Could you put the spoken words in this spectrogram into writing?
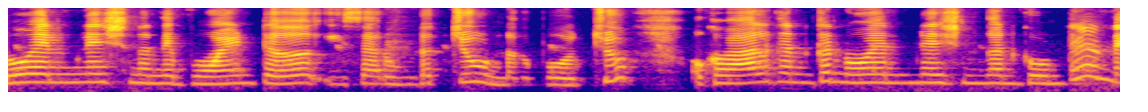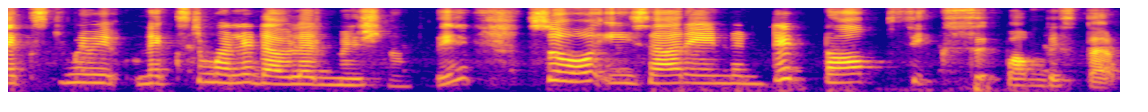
నో ఎలిమినేషన్ అనే పాయింట్ ఈసారి ఉండొచ్చు ఉండకపోవచ్చు. ఒకవేళ కనుక నో ఎలిమినేషన్ కనుక ఉంటే నెక్స్ట్ నెక్స్ట్ మళ్ళీ డబుల్ ఎలిమినేషన్ ఉంటుంది. సో ఈసారి ఏంటంటే టాప్ సిక్స్ పంపిస్తారు.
